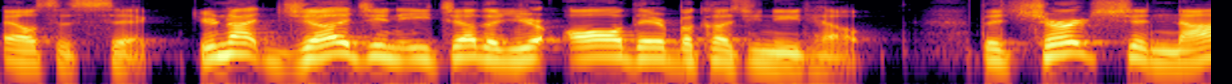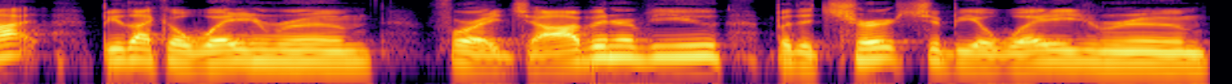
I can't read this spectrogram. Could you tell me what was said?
else is sick. You're not judging each other. You're all there because you need help. The church should not be like a waiting room for a job interview, but the church should be a waiting room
